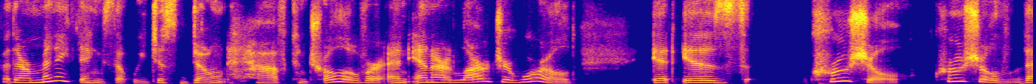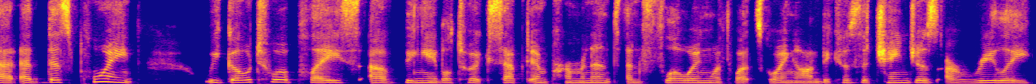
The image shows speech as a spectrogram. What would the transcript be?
but there are many things that we just don't have control over. And in our larger world, it is crucial, crucial that at this point, we go to a place of being able to accept impermanence and flowing with what's going on because the changes are really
